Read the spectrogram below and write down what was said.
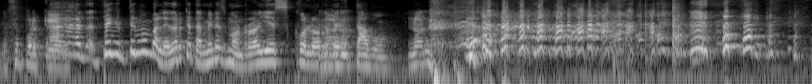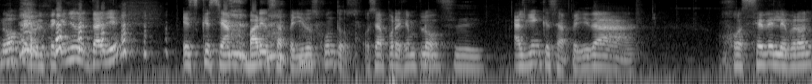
No sé por qué. Ah, ten- tengo un valedor que también es Monroy, es color No, del no. tabo. No, no. no, pero el pequeño detalle es que sean varios apellidos juntos. O sea, por ejemplo, Sí. alguien que se apellida José de Lebrón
